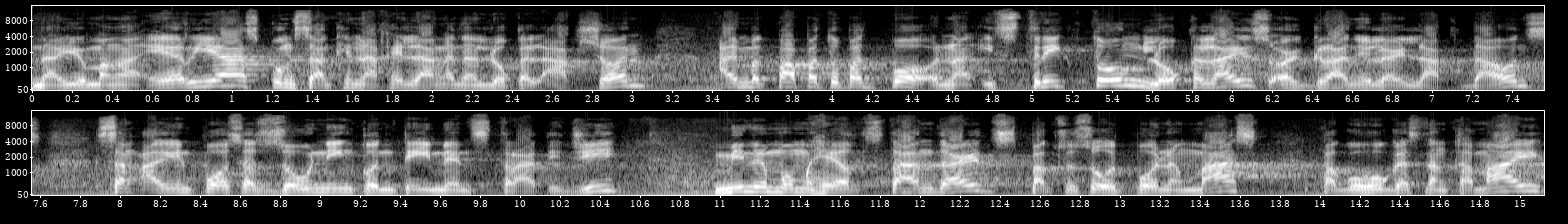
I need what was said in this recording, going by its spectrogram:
na yung mga areas kung saan kinakailangan ng local action ay magpapatupad po ng istriktong localized or granular lockdowns sang-ayon po sa zoning containment strategy, minimum health standards, pagsusuot po ng mask, paghuhugas ng kamay,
